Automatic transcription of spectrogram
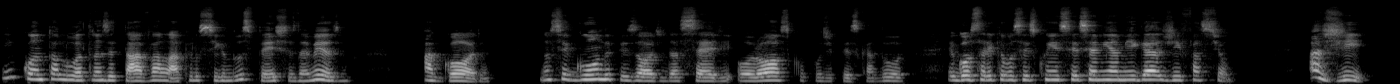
enquanto a lua transitava lá pelo signo dos peixes, não é mesmo? Agora, no segundo episódio da série Horóscopo de Pescador, eu gostaria que vocês conhecessem a minha amiga Gi Facion. A Gi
